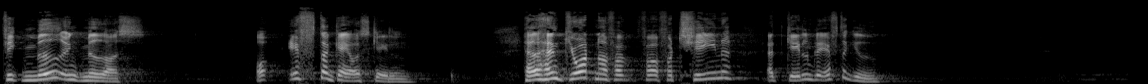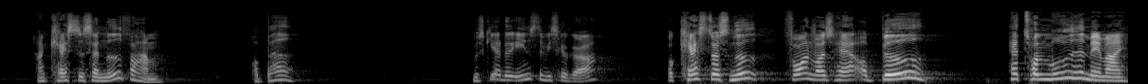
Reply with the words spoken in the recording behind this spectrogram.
fik medynk med os, og eftergav os gælden, havde han gjort noget for, for at fortjene, at gælden blev eftergivet. Han kastede sig ned for ham og bad. Måske er det det eneste, vi skal gøre. Og kaste os ned foran vores Herre og bede. Ha' tålmodighed med mig.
